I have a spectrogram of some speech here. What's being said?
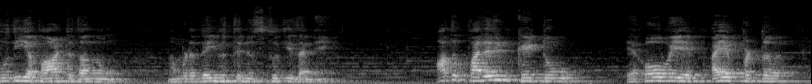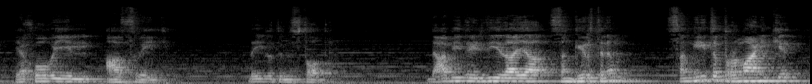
പുതിയ പാട്ട് തന്നു. നമ്മുടെ ദൈവത്തിന് സ്തുതി തന്നെ. അത് പലരും കേട്ടു. യഹോവയെ ഭയപ്പെട്ട് യഹോവയിൽ ആശ്രയിക്കും. ദൈവത്തിന് സ്തോത്രം. ദാബീദ് എഴുതിയതായ സങ്കീർത്തനം സംഗീത പ്രമാണിക്ക്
